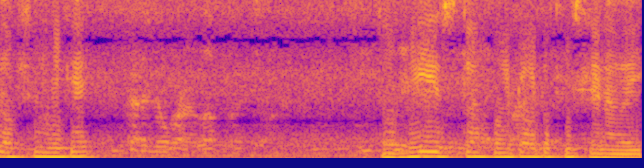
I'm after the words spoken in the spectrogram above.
Ones ऑप्शन दिखे तो भी इसका फ़ोटो ऑटो खींच लेना भाई।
